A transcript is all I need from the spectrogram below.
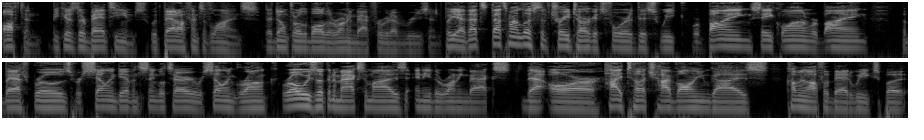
often because they're bad teams with bad offensive lines that don't throw the ball to the running back for whatever reason. But yeah, that's that's my list of trade targets for this week. We're buying Saquon, we're buying the Bash Bros. We're selling Devin Singletary. We're selling Gronk. We're always looking to maximize any of the running backs that are high touch, high volume guys coming off of bad weeks. But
